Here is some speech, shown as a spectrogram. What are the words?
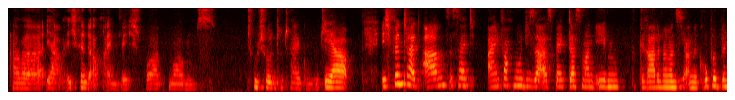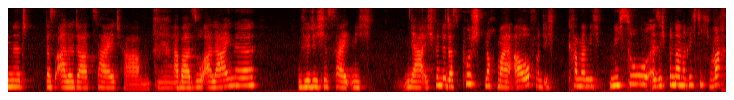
Aber ja, ich finde auch eigentlich Sport morgens tut schon total gut. Ja, ich finde halt abends ist halt einfach nur dieser Aspekt, dass man eben, gerade wenn man sich an eine Gruppe bindet, dass alle da Zeit haben. Ja. Aber so alleine würde ich es halt nicht ja, ich finde, das pusht nochmal auf und ich kann dann nicht, nicht so, also ich bin dann richtig wach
